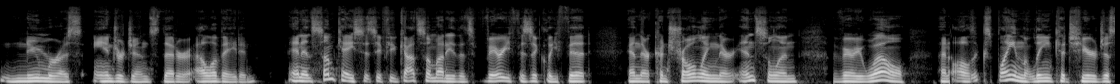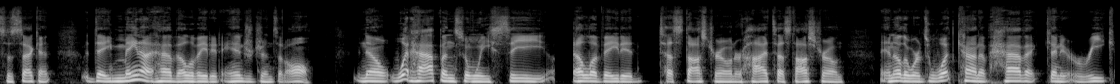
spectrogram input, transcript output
numerous androgens that are elevated. And in some cases, if you've got somebody that's very physically fit and they're controlling their insulin very well, and I'll explain the linkage here just a second, they may not have elevated androgens at all. Now, what happens when we see elevated testosterone or high testosterone? In other words, what kind of havoc can it wreak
